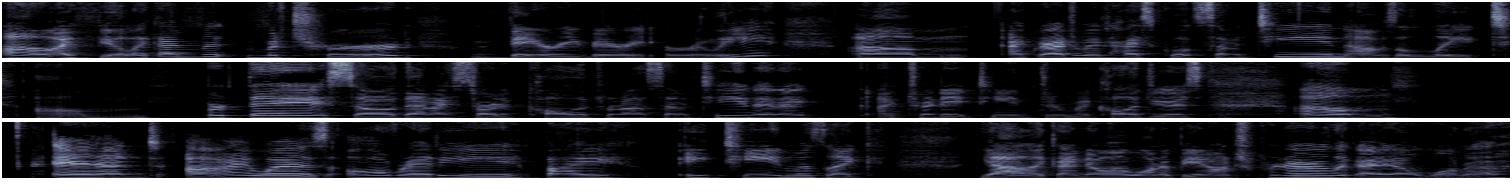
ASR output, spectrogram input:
um, I feel like I've matured very, very early. Um, I graduated high school at 17. I was a late um, birthday, so then I started college when I was 17, and I I turned 18 through my college years. Um, and I was already by 18 was like yeah, like I know I want to be an entrepreneur. Like I don't want to,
